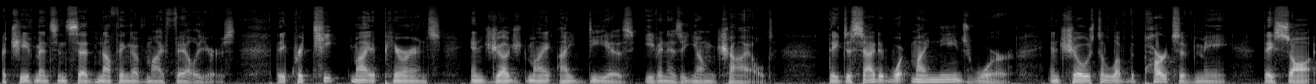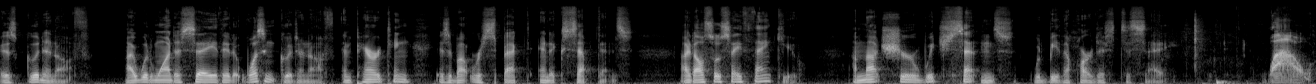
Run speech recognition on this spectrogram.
achievements and said nothing of my failures. They critiqued my appearance and judged my ideas even as a young child. They decided what my needs were and chose to love the parts of me they saw as good enough. I would want to say that it wasn't good enough, and parenting is about respect and acceptance. I'd also say thank you. I'm not sure which sentence would be the hardest to say. Wow.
